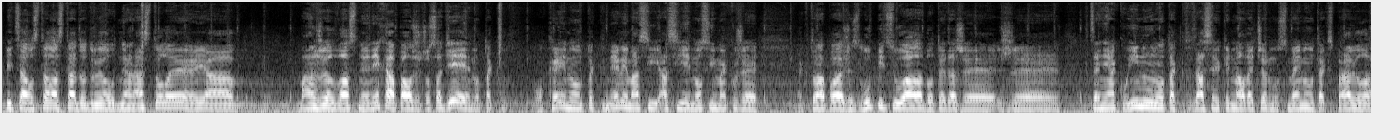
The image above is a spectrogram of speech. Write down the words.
pizza ostala stáť do druhého dňa na stole hej, a manžel vlastne nechápal, že čo sa deje, no tak OK, no tak neviem, asi, asi jej nosím akože, ak to má povedať, že zlú pizzu, alebo teda, že, že chce nejakú inú, no tak zase keď mal večernú smenu, tak spravil,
